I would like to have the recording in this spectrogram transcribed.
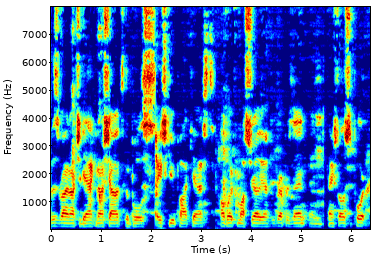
This is Ryan Archidiak, and I'll shout out to the Bulls HQ podcast, all the way from Australia. We represent, and thanks for all the support.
